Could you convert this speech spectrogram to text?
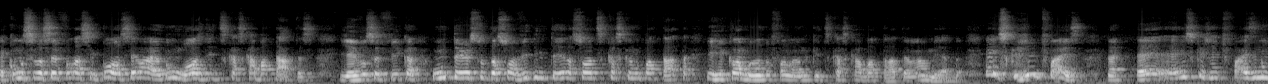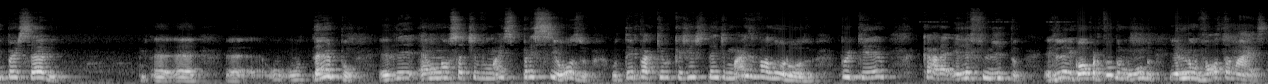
É como se você falasse assim, pô, sei lá, eu não gosto de descascar batatas. E aí você fica um terço da sua vida inteira só descascando batata e reclamando, falando que descascar batata é uma merda. É isso que a gente faz. Né? É, é isso que a gente faz e não percebe. É, é, é, o, o, tempo ele é o nosso ativo mais precioso. O tempo é aquilo que a gente tem de mais valoroso. Porque, cara, ele é finito. Ele é igual para todo mundo e ele não volta mais.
